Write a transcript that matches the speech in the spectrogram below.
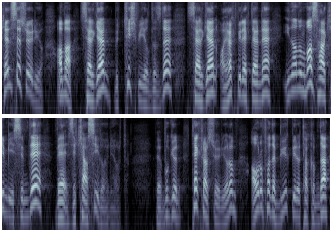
Kendisi de söylüyor. Ama Sergen müthiş bir yıldızdı. Sergen ayak bileklerine inanılmaz hakim bir isimdi ve zekasıyla oynuyordu. Ve bugün tekrar söylüyorum Avrupa'da büyük bir takımda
